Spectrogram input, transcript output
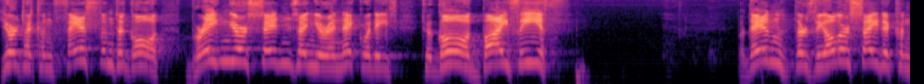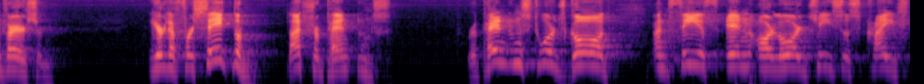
You're to confess them to God. Bring your sins and your iniquities to God by faith. But then there's the other side of conversion. You're to forsake them. That's repentance repentance towards God, and faith in our Lord Jesus Christ.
